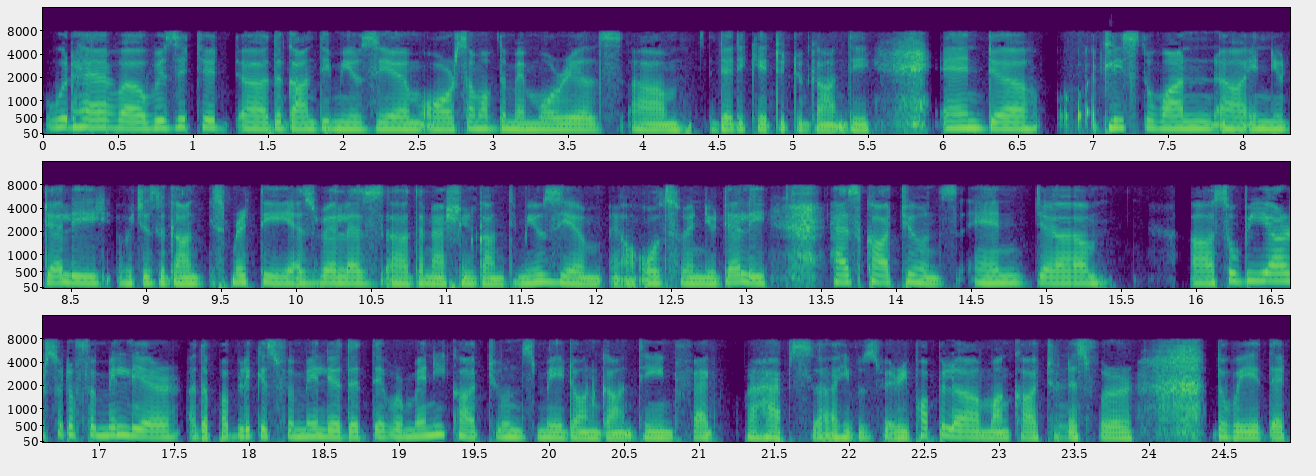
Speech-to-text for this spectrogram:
would have uh, visited uh, the Gandhi Museum or some of the memorials um, dedicated to Gandhi. And uh, at least the one in New Delhi, which is the Gandhi Smriti, as well as the National Gandhi Museum, also in New Delhi, has cartoons. And um, uh, so we are sort of familiar, uh, the public is familiar that there were many cartoons made on Gandhi. In fact, perhaps uh, he was very popular among cartoonists for the way that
